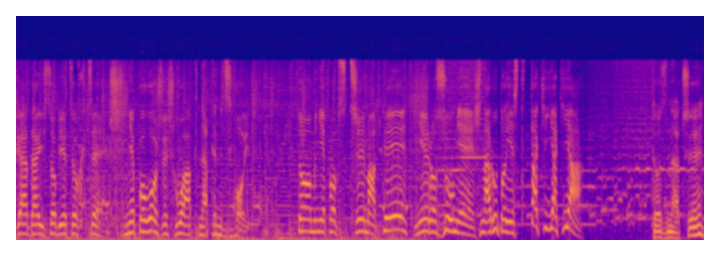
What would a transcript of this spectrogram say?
Gadaj sobie co chcesz. Nie położysz łap na tym zwoju. To mnie powstrzyma. Ty nie rozumiesz. Naruto jest taki jak ja. To znaczy?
